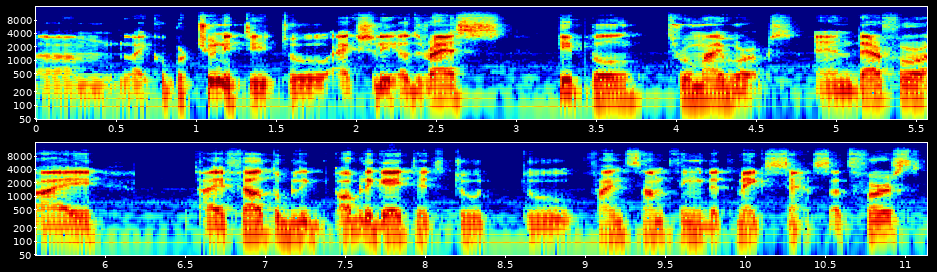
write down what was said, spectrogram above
um, like opportunity to actually address people through my works and therefore I I felt obli- obligated to to find something that makes sense. At first,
